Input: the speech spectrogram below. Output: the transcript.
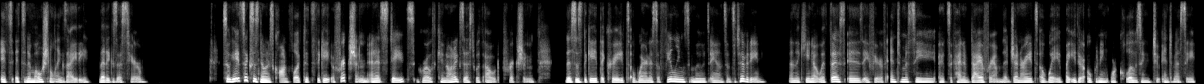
it's it's an emotional anxiety that exists here. So, gate six is known as conflict. It's the gate of friction, and it states growth cannot exist without friction. This is the gate that creates awareness of feelings, moods, and sensitivity. And the keynote with this is a fear of intimacy. It's a kind of diaphragm that generates a wave by either opening or closing to intimacy.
